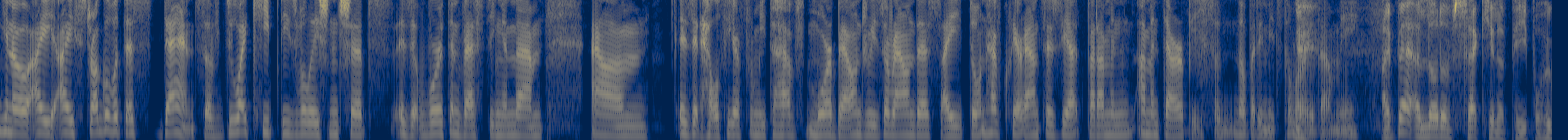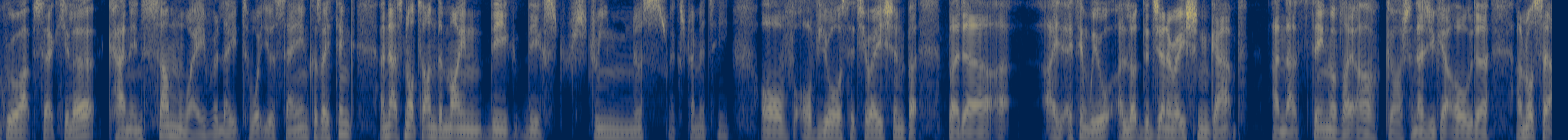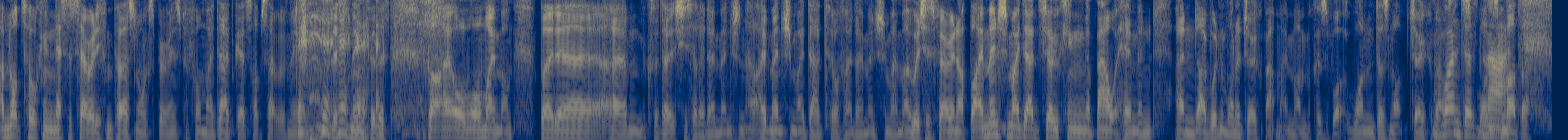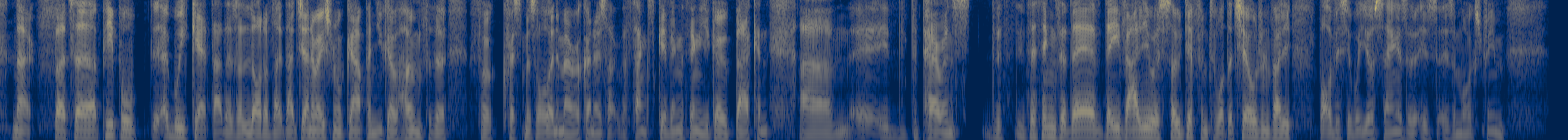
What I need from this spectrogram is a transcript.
you know, I, I struggle with this dance of do I keep these relationships? Is it worth investing in them? Um, is it healthier for me to have more boundaries around this? I don't have clear answers yet, but I'm in I'm in therapy, so nobody needs to worry about me. I bet a lot of secular people who grew up secular can, in some way, relate to what you're saying. Because I think, and that's not to undermine the the extremeness, extremity of of your situation, but but uh, I, I think we all, a lot the generation gap and that thing of like, oh gosh, and as you get older, I'm not saying I'm not talking necessarily from personal experience. Before my dad gets upset with me listening to this, but I, or, or my mum, but because um, I don't, she said I don't mention her. I mention my dad too often. I don't mention my mum, which is fair enough. But I mentioned my dad joking about him, and and I wouldn't want to joke about my mum because what one does not joke about One one's, one's mother. No, but uh, people, we get that. There's a lot of like that generational gap, and you go home for the for Christmas or in America, and it's like the Thanksgiving thing. You go back, and um, the parents, the, the things that they they value are so different to what the children value. But obviously, what you're saying is a, is, is a more extreme.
